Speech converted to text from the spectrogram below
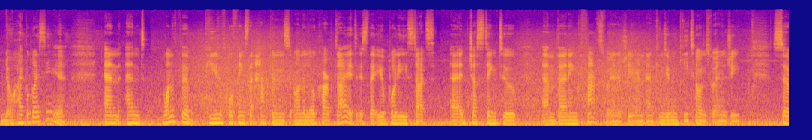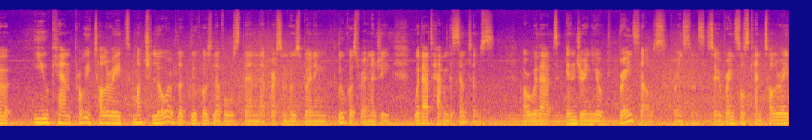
no hypoglycemia. And, and one of the beautiful things that happens on a low carb diet is that your body starts uh, adjusting to um, burning fats for energy and, and consuming ketones for energy. So you can probably tolerate much lower blood glucose levels than a person who's burning glucose for energy without having the symptoms or without injuring your brain cells, for instance. So your brain cells can tolerate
